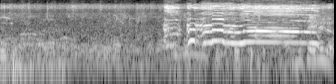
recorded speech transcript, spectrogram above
Ne diyor? Yumurta 50 lira.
